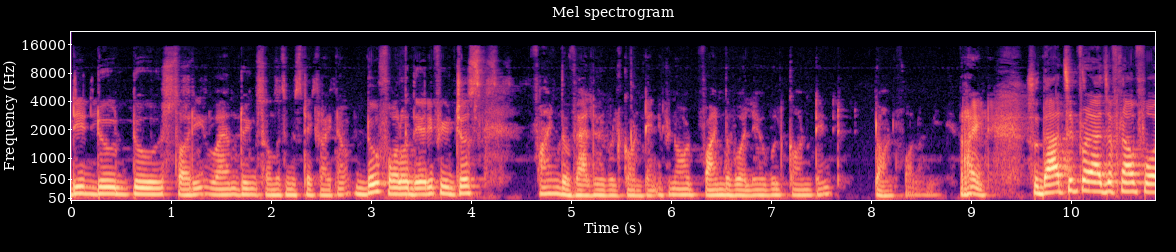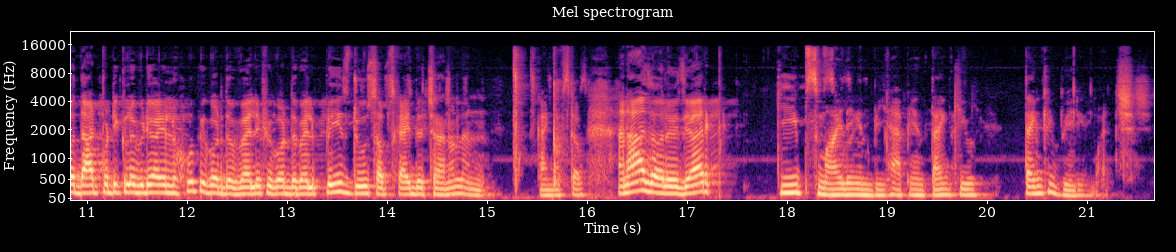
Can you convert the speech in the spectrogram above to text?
did do do sorry why i'm doing so much mistake right now. Do follow there if you just find the valuable content. If you not find the valuable content don't follow me. Right. So that's it for as of now for that particular video. I hope you got the value if you got the value please do subscribe the channel and kind of stuff. And as always yeah keep smiling and be happy. And thank you. Thank you very much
